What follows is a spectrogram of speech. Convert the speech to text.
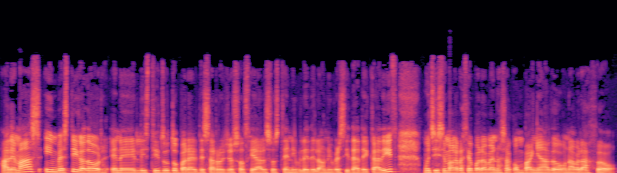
además investigador en el Instituto para el Desarrollo Social Sostenible de la Universidad de Cádiz. Muchísimas gracias por habernos acompañado. Un abrazo.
